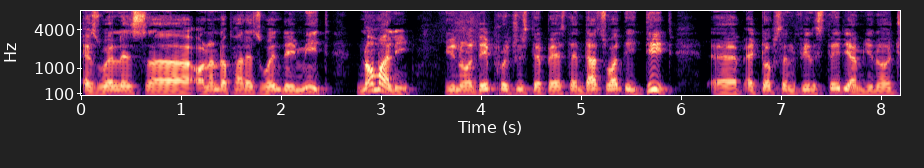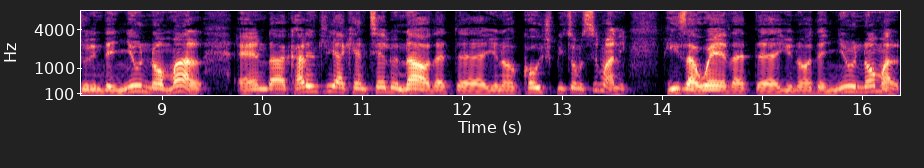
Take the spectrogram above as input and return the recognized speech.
as well as uh, Orlando Pirates, when they meet, normally, you know, they produce the best, and that's what they did uh, at Dobsonville Stadium, you know, during the new normal. And uh, currently, I can tell you now that, uh, you know, Coach Pitso Mosimane, he's aware that, uh, you know, the new normal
